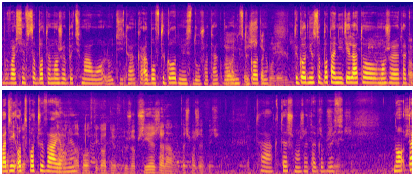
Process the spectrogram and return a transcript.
Bo właśnie w sobotę może być mało ludzi, tak? Albo w tygodniu jest dużo, tak? Bo Tak, oni w też tygodniu. Tak może być. W tygodniu sobota, niedziela to może tak Albo w bardziej tygo- odpoczywają, Tak, nie? Albo w tygodniu dużo przyjeżdża rano, też może być. Tak, też może tak być. przyjeżdża. No Przyjeżdża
